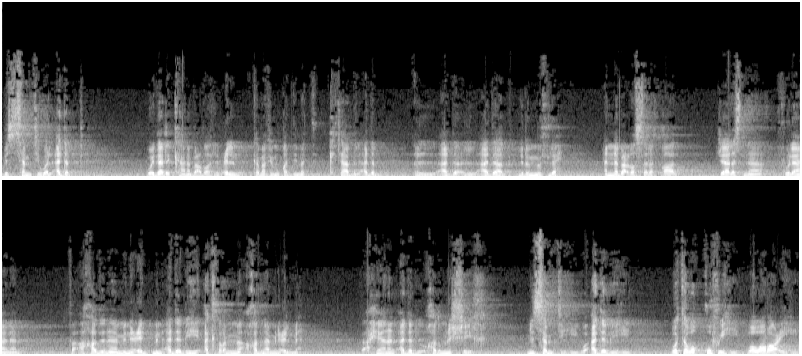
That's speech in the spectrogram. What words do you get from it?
بالسمت والأدب. ولذلك كان بعض أهل العلم كما في مقدمة كتاب الأدب الآداب لابن مفلح أن بعض السلف قال جالسنا فلانا فأخذنا من علم من أدبه أكثر مما أخذنا من علمه. فأحيانا الأدب يؤخذ من الشيخ من سمته وأدبه وتوقفه وورعه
